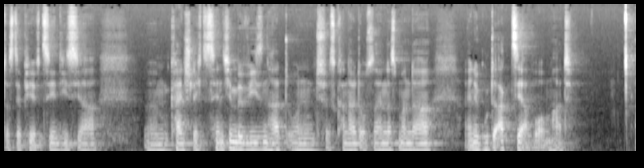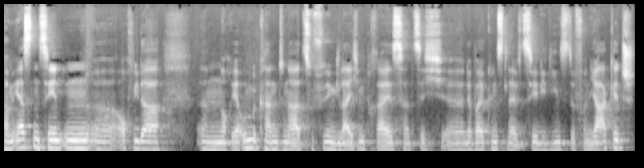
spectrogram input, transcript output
dass der PFC dies Jahr kein schlechtes Händchen bewiesen hat und es kann halt auch sein, dass man da eine gute Aktie erworben hat. Am 1.10. Äh, auch wieder ähm, noch eher unbekannt, nahezu für den gleichen Preis hat sich äh, der Ballkünstler FC die Dienste von Jakic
